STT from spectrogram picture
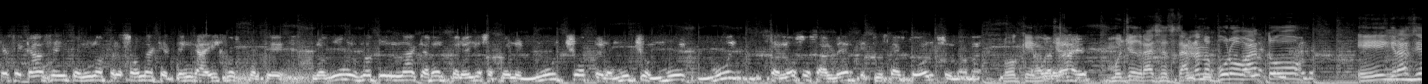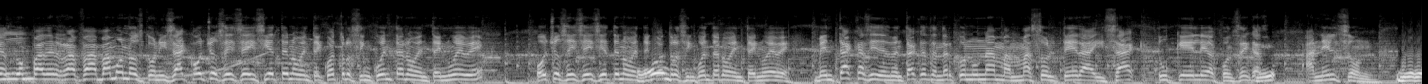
que se casen con una persona que tenga hijos porque los niños no tienen nada que ver, pero ellos se ponen mucho, pero mucho, muy, muy celosos al ver que tú estás con su mamá. Ok, muchas, verdad muchas gracias. Está hablando puro vato. Eh, gracias, compadre Rafa. Vámonos con Isaac 866-794-5099. 866-794-5099. Ventajas y desventajas de andar con una mamá soltera. Isaac, ¿tú qué le aconsejas Sí. a Nelson? Mira,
